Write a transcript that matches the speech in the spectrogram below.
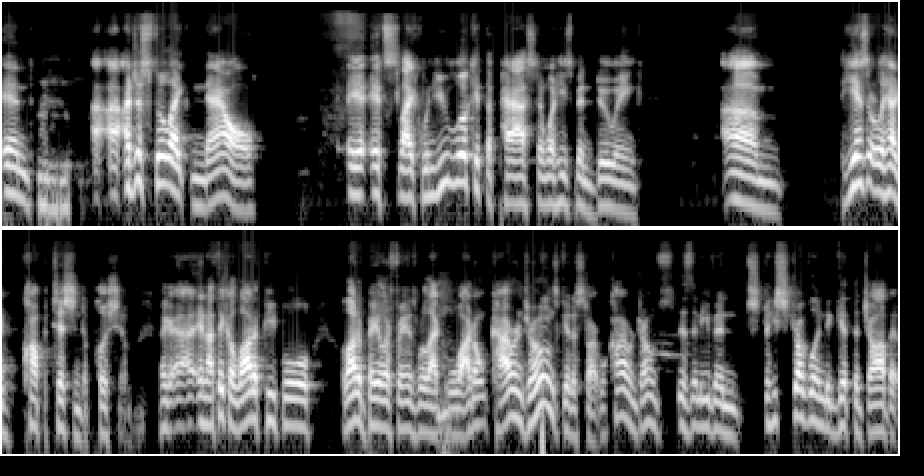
and mm-hmm. I, I, just feel like now it, it's like when you look at the past and what he's been doing, um, he hasn't really had competition to push him. Like, and I think a lot of people, a lot of Baylor fans were like, why don't Kyron Drones get a start? Well, Kyron Drones isn't even, he's struggling to get the job at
